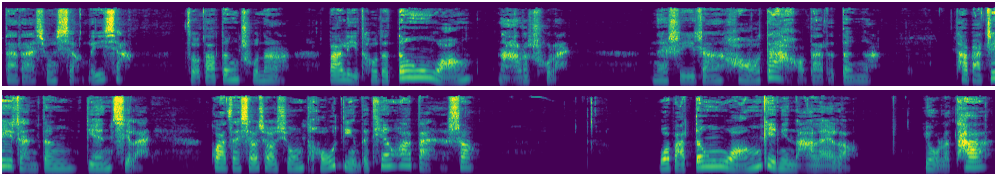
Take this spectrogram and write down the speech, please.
大大熊想了一下，走到灯橱那儿，把里头的灯王拿了出来。那是一盏好大好大的灯啊！他把这盏灯点起来，挂在小小熊头顶的天花板上。我把灯王给你拿来了，有了它，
